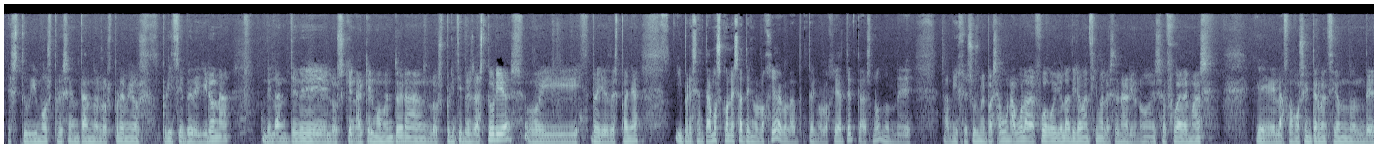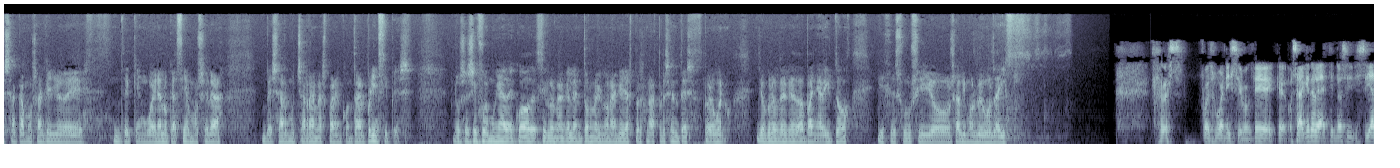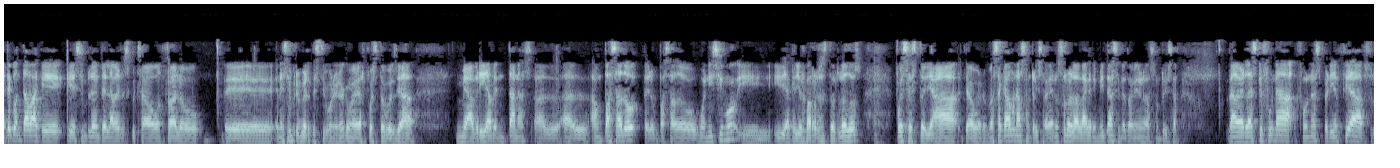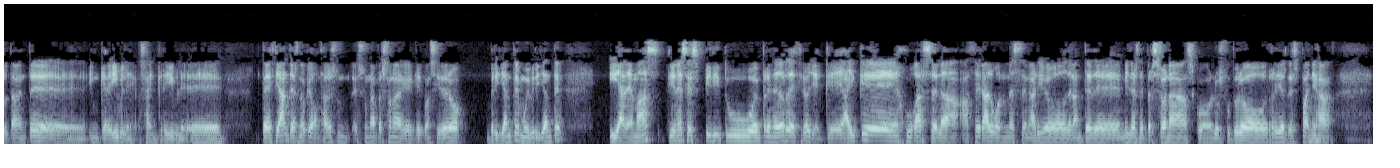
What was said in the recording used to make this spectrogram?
estuvimos presentando en los premios Príncipe de Girona delante de los que en aquel momento eran los príncipes de Asturias, hoy reyes de España, y presentamos con esa tecnología, con la tecnología TEDcast, ¿no? donde a mí Jesús me pasaba una bola de fuego y yo la tiraba encima del escenario. ¿no? Esa fue además eh, la famosa intervención donde sacamos aquello de, de que en Guaira lo que hacíamos era besar muchas ranas para encontrar príncipes. No sé si fue muy adecuado decirlo en aquel entorno y con aquellas personas presentes, pero bueno, yo creo que quedó apañadito y Jesús y yo salimos vivos de ahí. Pues, pues buenísimo. Que, o sea, ¿qué te voy a decir? No, si, ya te contaba que, simplemente el haber escuchado a Gonzalo eh, en ese primer testimonio ¿no? que me habías puesto, pues ya me abría ventanas a un pasado, pero un pasado buenísimo y, de aquellos barros, estos lodos, pues esto ya, ya bueno, me ha sacado una sonrisa, ya no solo la lagrimita, sino también una sonrisa. La verdad es que fue una, fue una experiencia absolutamente eh, increíble, o sea, increíble. Eh, te decía antes, ¿no? Que Gonzalo es, es una persona que, considero brillante, muy brillante, y además tiene ese espíritu emprendedor de decir, oye, que hay que jugársela hacer algo en un escenario delante de miles de personas con los futuros reyes de España,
